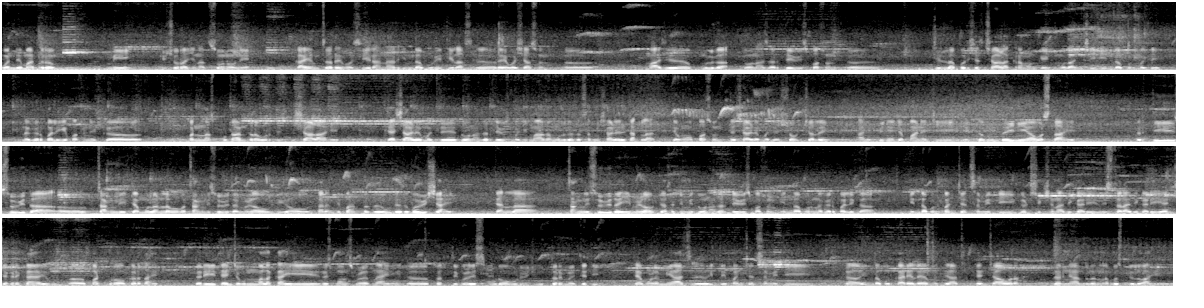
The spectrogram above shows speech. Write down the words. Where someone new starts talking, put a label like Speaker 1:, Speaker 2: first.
Speaker 1: वंदे मातरम. मी किशोराजीनाथ सोनवणे. कायमचा रहिवासी राहणार इंदापूर येथील अस रहिवासी असून माझे मुलगा दोन हजार तेवीसपासून जिल्हा परिषद शाळा क्रमांक एक मुलांची इंदापूरमध्ये. नगरपालिकेपासून एक पन्नास फूट अंतरावरती ती शाळा आहे. त्या शाळेमध्ये दोन हजार तेवीस म्हणजे माझा मुलगा जसा मी शाळेला टाकला तेव्हापासून त्या शाळेमध्ये शौचालय आणि पिण्याच्या पाण्याची एकदम दयनीय अवस्था आहे. तर ती सुविधा चांगली त्या मुलांना बाबा चांगली सुविधा मिळावं ही व्हावं कारण ते भारताचं उद्याचं भविष्य आहे त्यांना चांगली सुविधा ही मिळावं. त्यासाठी मी दोन हजार तेवीसपासून इंदापूर नगरपालिका इंदापूर पंचायत समिती गट शिक्षण अधिकारी विस्तार अधिकारी यांच्याकडे काय पाठपुरावा करत आहे. तरीही त्यांच्याकडून मला काही रिस्पॉन्स मिळत नाही. आणि प्रत्येक वेळेस उडवाउडवीची उत्तरं मिळते ती. त्यामुळे मी आज इथे पंचायत समिती का इंदापूर कार्यालयामध्ये आज त्यांच्या आवारात धरणे आंदोलनाला बसलेलो आहे.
